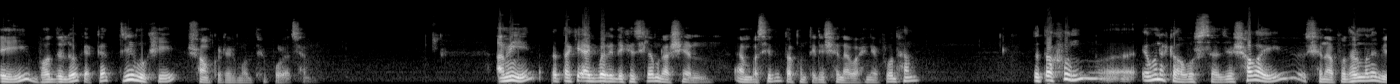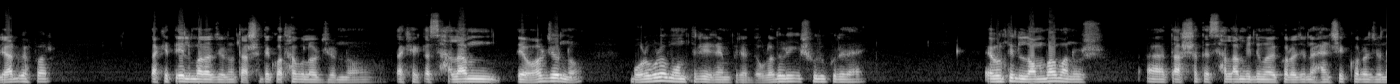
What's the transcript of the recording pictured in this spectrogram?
এই ভদ্রলোক একটা ত্রিমুখী সংকটের মধ্যে পড়েছেন। আমি তাকে একবারই দেখেছিলাম রাশিয়ান অ্যাম্বাসিতে তখন তিনি সেনাবাহিনীর প্রধান। তো তখন এমন একটা অবস্থা যে সবাই সেনাপ্রধান মানে বিরাট ব্যাপার। তাকে তেল মারার জন্য, তার সাথে কথা বলার জন্য, তাকে একটা সালাম দেওয়ার জন্য বড় বড় মন্ত্রীর এমপিরা দৌড়াদৌড়ি শুরু করে দেয়। এবং তিনি লম্বা মানুষ তার সাথে সালাম বিনিময় করার জন্য, হ্যান্ডশেক করার জন্য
